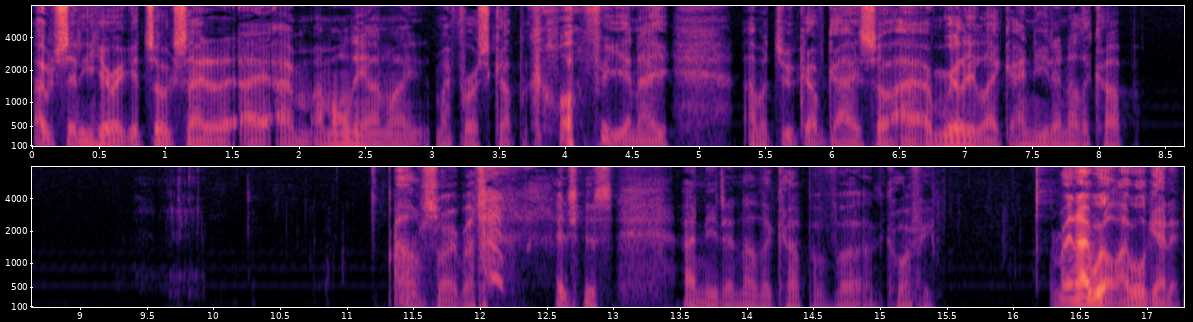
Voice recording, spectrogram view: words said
I'm sitting here. I get so excited. I I'm I'm only on my my first cup of coffee, and I I'm a two cup guy. So I, I'm really like I need another cup. Oh, I'm sorry about that. I just I need another cup of uh, coffee. And I will, I will get it.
